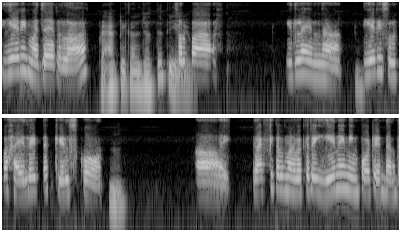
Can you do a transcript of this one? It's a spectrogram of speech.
ಥಿಯರಿ ಮಜಾ ಇರಲ್ಲ. ಪ್ರಾಕ್ಟಿಕಲ್ ಜೊತೆ theory ಸ್ವಲ್ಪ ಇಲ್ಲ ಇನ್ನ ಥಿಯರಿ ಸ್ವಲ್ಪ ಹೈಲೈಟ್ ಆಗಿ ಕೇಳಿಸ್ಕೋ. ಆ ಪ್ರಾಕ್ಟಿಕಲ್ ಮಾಡ್ಬೇಕಾದ್ರೆ ಏನೇನ್ ಇಂಪಾರ್ಟೆಂಟ್ ಅಂತ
